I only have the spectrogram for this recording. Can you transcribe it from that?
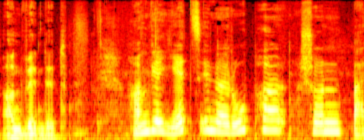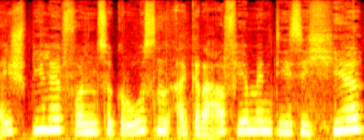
anwendet. Haben wir jetzt in Europa schon Beispiele von so großen Agrarfirmen, die sich hier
